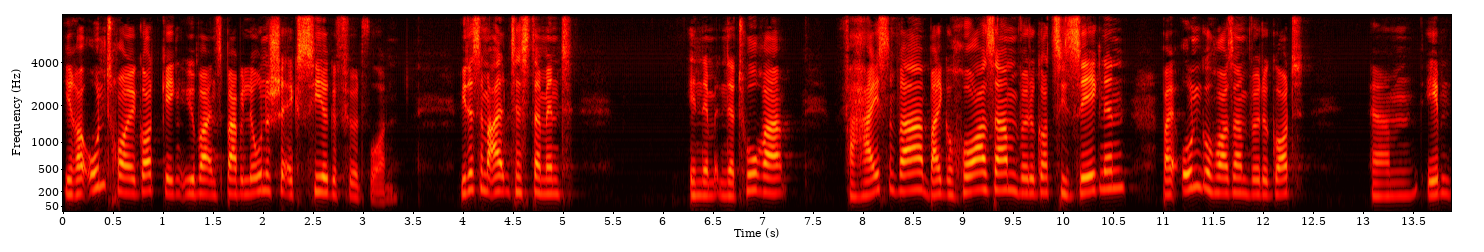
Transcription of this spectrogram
ihrer Untreue Gott gegenüber ins babylonische Exil geführt worden. Wie das im Alten Testament in, dem, in der Tora verheißen war, bei Gehorsam würde Gott sie segnen, bei Ungehorsam würde Gott ähm, eben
